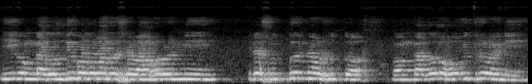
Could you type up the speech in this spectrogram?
ই গঙ্গা জল দিয়ে ভগবানের সেবা করেননি। এটা শুদ্ধ না অশুদ্ধ? গঙ্গা জল পবিত্র হয়নি।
